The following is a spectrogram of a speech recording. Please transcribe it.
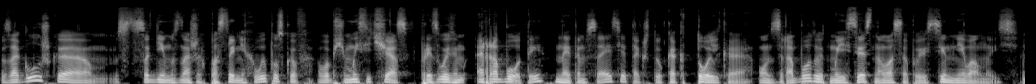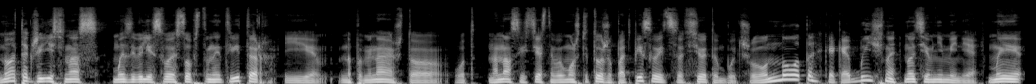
заглушка с одним из наших последних выпусков. В общем, мы сейчас производим работы на этом сайте, так что как только он заработает, мы, естественно, вас оповестим, не волнуйтесь. Ну а также есть у нас, мы завели свой собственный твиттер, и напоминаю, что вот на нас, естественно, вы можете тоже подписываться, все это будет в шоу-нотах, как обычно, но тем не менее, мы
